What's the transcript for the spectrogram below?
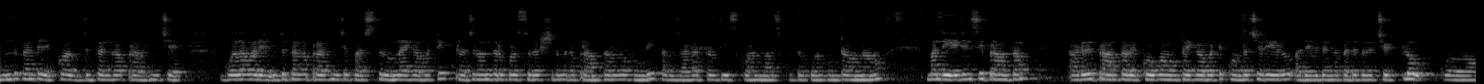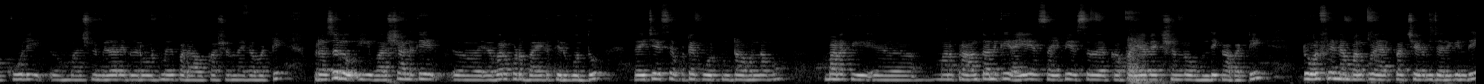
ముందు కంటే ఎక్కువ ఉధృతంగా ప్రవహించే గోదావరి ఉధృతంగా ప్రవహించే పరిస్థితులు ఉన్నాయి కాబట్టి ప్రజలందరూ కూడా సురక్షితమైన ప్రాంతంలో ఉండి తగు జాగ్రత్తలు తీసుకోవాలని మనస్ఫూర్తిగా కోరుకుంటా ఉన్నాను. మన ఏజెన్సీ ప్రాంతం అడవి ప్రాంతాలు ఎక్కువగా ఉంటాయి కాబట్టి కొండ చర్యలు అదేవిధంగా పెద్ద పెద్ద చెట్లు కూలి మనుషుల మీద లేదా రోడ్డు మీద పడే అవకాశం ఉన్నాయి కాబట్టి ప్రజలు ఈ వర్షానికి ఎవరు కూడా బయట తిరగొద్దు. దయచేసి ఒకటే కోరుకుంటా ఉన్నాము. మనకి మన ప్రాంతానికి ఐఏఎస్ ఐపీఎస్ యొక్క పర్యవేక్షణలో ఉంది కాబట్టి టోల్ ఫ్రీ నెంబర్ కూడా ఏర్పాటు చేయడం జరిగింది.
